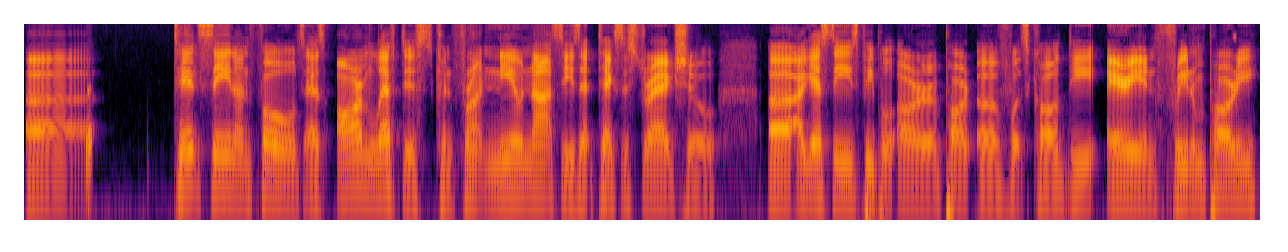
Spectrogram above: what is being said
Uh, tense scene unfolds as armed leftists confront neo Nazis at Texas drag show. Uh, I guess these people are a part of what's called the Aryan Freedom Party.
